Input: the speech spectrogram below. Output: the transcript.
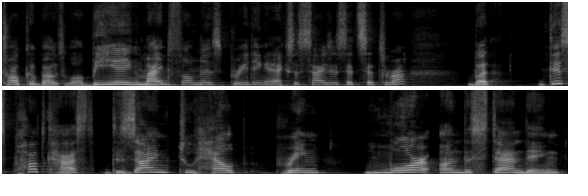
talk about well-being, mindfulness, breathing exercises, etc. But this podcast designed to help bring more understanding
